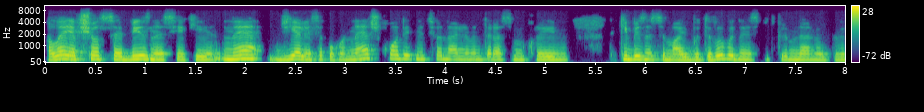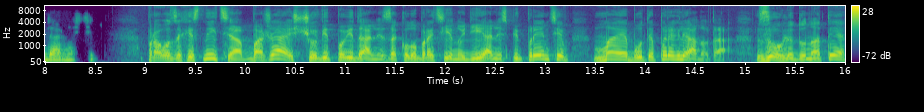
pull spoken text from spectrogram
Але якщо це бізнес, який не діяльність якого не шкодить національним інтересам України, такі бізнеси мають бути виведені з під кримінальної відповідальності. Правозахисниця вважає, що відповідальність за колабораційну діяльність підприємців має бути переглянута з огляду на те,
